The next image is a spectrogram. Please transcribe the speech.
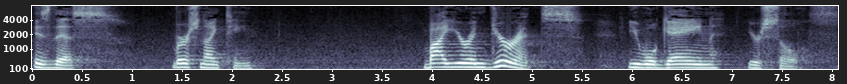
is this verse 19 By your endurance, you will gain your souls.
